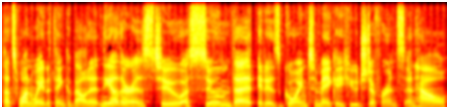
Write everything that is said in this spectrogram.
that's one way to think about it. And the other is to assume that it is going to make a huge difference in how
